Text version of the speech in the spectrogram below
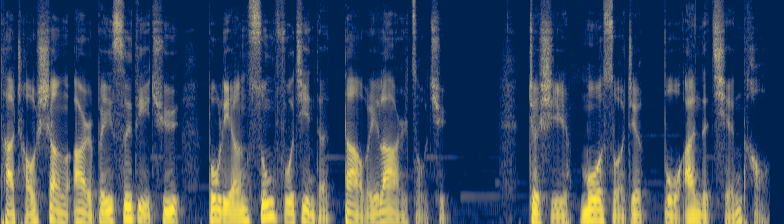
他朝上阿尔卑斯地区布里昂松附近的大维拉尔走去，这时摸索着不安的潜逃，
